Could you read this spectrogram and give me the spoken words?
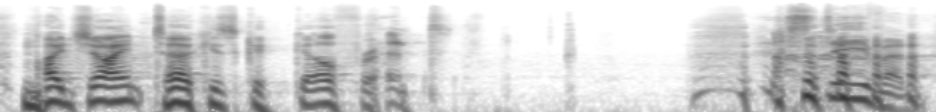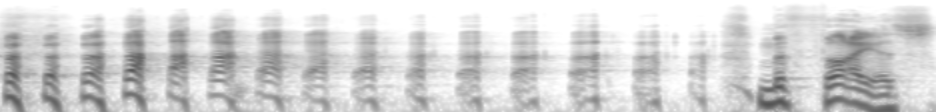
my giant Turkish girlfriend. Stephen. Matthias.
